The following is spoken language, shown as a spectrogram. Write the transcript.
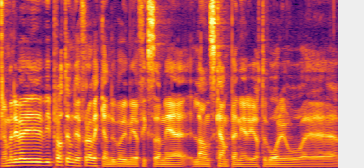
Ja, men det var ju, vi pratade om det förra veckan, du var ju med och fixade med landskampen nere i Göteborg och eh,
